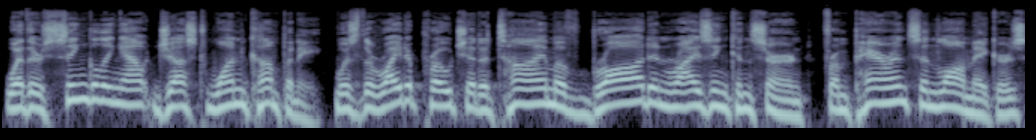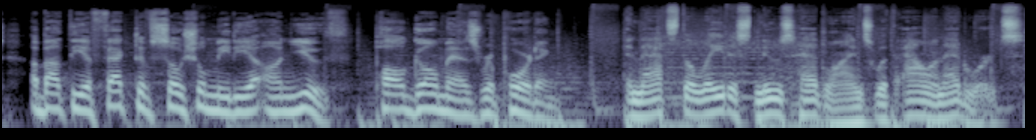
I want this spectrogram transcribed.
whether singling out just one company was the right approach at a time of broad and rising concern from parents and lawmakers about the effect of social media on youth. Paul Gomez reporting. And that's the latest news headlines with Alan Edwards.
